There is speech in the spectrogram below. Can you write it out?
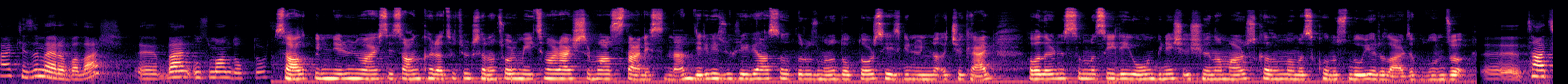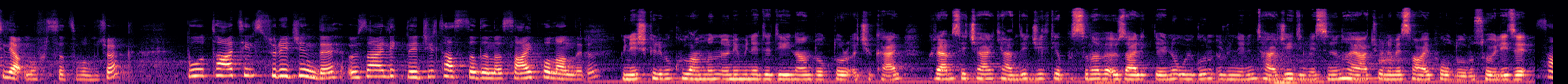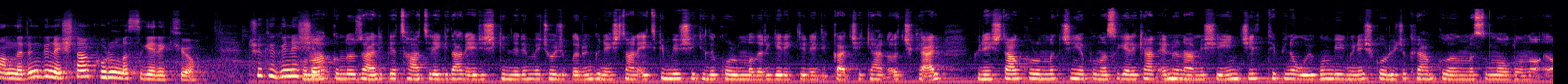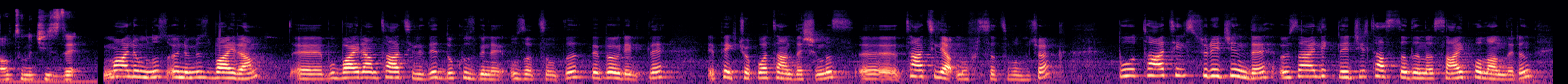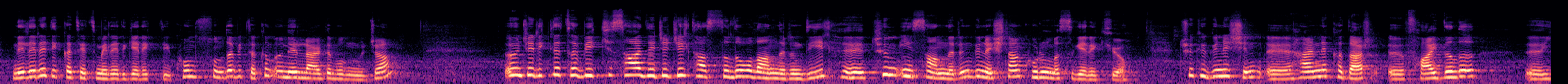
Herkese merhabalar. Ee, Ben uzman doktor Sağlık Bilimleri Üniversitesi Ankara Atatürk Sanatoryum Eğitim Araştırma Hastanesi'nden deri ve zührevi hastalıklar uzmanı Doktor Sezgin Ünlü Açıkel, havaların ısınması ile yoğun güneş ışığına maruz kalınmaması konusunda uyarılarda bulundu. e, tatil yapma fırsatı bulacak. Bu tatil sürecinde özellikle cilt hastalığına sahip olanların Güneş kremi kullanmanın önemine de değinen Doktor Açıkel, krem seçerken de cilt yapısına ve özelliklerine uygun ürünlerin tercih edilmesinin hayati öneme sahip olduğunu söyledi. insanların güneşten korunması gerekiyor. Çünkü güneşin Konu hakkında özellikle tatile giden erişkinlerin ve çocukların güneşten etkin bir şekilde korunmaları gerektiğine dikkat çeken Açıkel, güneşten korunmak için yapılması gereken en önemli şeyin cilt tipine uygun bir güneş koruyucu krem kullanılmasının olduğunu altını çizdi. malumunuz önümüz bayram. E, Bu bayram tatili de 9 güne uzatıldı ve böylelikle e, pek çok vatandaşımız e, tatil yapma fırsatı bulacak. Bu tatil sürecinde özellikle cilt hastalığına sahip olanların nelere dikkat etmeleri gerektiği konusunda bir takım önerilerde bulunacağım. Öncelikle tabii ki sadece cilt hastalığı olanların değil, e, tüm insanların güneşten korunması gerekiyor. Çünkü güneşin e, her ne kadar e, faydalı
